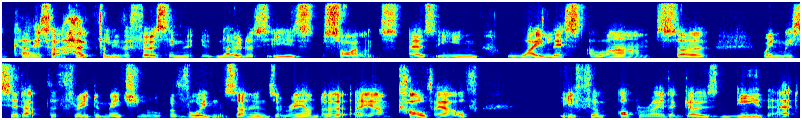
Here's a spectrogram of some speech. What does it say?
Okay, so hopefully the first thing that you'd notice is silence, as in way less alarm. So when we set up the three-dimensional avoidance zones around a, a um, coal valve, if the operator goes near that,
